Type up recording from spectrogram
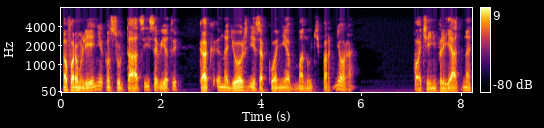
Оформление, консультации и советы, как надежнее, законнее обмануть партнера. Очень приятно.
